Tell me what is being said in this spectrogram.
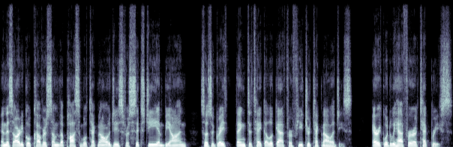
And this article covers some of the possible technologies for 6G and beyond so it's a great thing to take a look at for future technologies. Eric, what do we have for our tech briefs?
